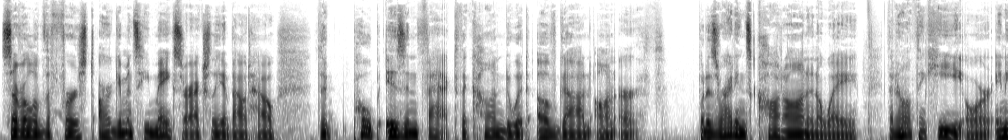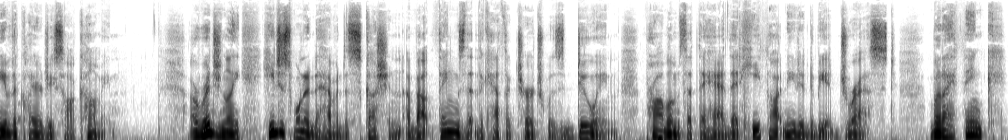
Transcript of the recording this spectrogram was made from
Several of the first arguments he makes are actually about how the Pope is, in fact, the conduit of God on earth. But his writings caught on in a way that I don't think he or any of the clergy saw coming. Originally, he just wanted to have a discussion about things that the Catholic Church was doing, problems that they had that he thought needed to be addressed. But I think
